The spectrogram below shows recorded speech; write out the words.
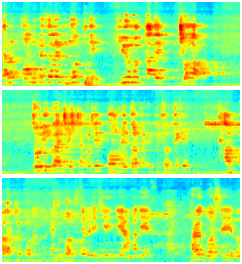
কারণ কংগ্রেস দলের মধ্যে তৃণমূল তাদের চর তৈরি করার চেষ্টা করছে কংগ্রেস দলটাকে ভিতর থেকে খাম করার জন্য বুঝতে পেরেছি যে আমাদের ভারতবর্ষে এবং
